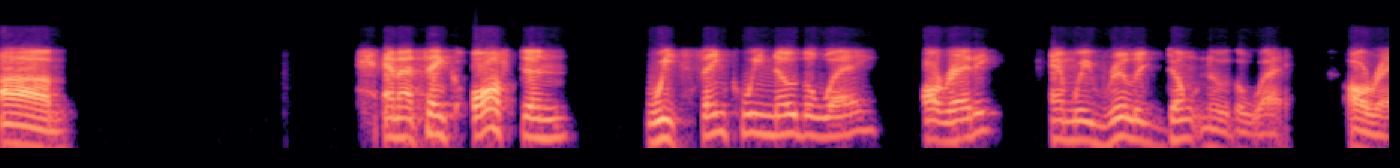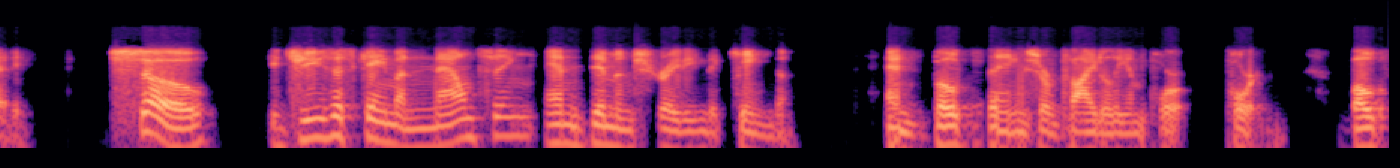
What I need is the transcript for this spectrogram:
Um, and I think often we think we know the way already, and we really don't know the way already. So Jesus came announcing and demonstrating the kingdom. And both things are vitally important. Both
